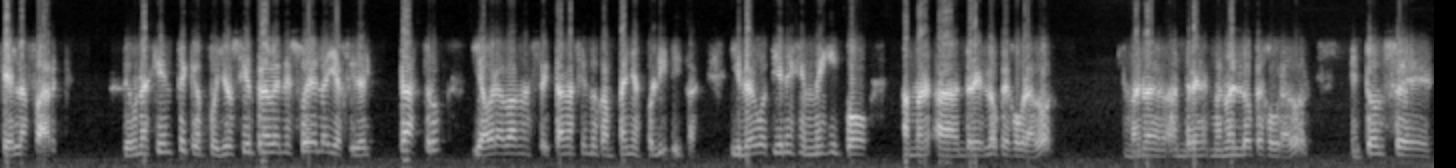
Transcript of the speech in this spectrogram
que es la FARC, de una gente que apoyó siempre a Venezuela y a Fidel Castro y ahora van a, están haciendo campañas políticas. Y luego tienes en México a, Andrés López Obrador, Manuel, Andrés Manuel López Obrador. Entonces,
